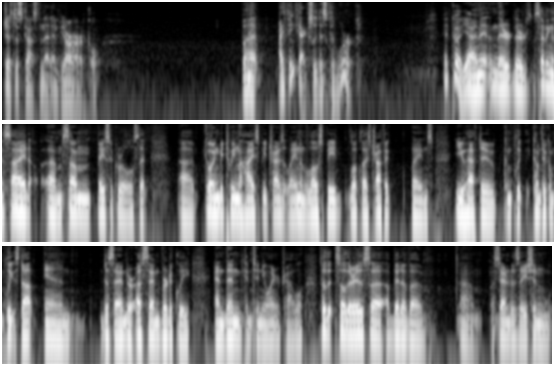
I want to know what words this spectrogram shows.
just discussed in that NPR article. But I think actually this could work. It could, yeah, and, it, and they're they're setting aside um, some basic rules that uh, going between the high speed transit lane and the low speed localized traffic lanes, you have to complete come to a complete stop and descend or ascend vertically, and then continue on your travel. So that so there is a, a bit of a um, a standardization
